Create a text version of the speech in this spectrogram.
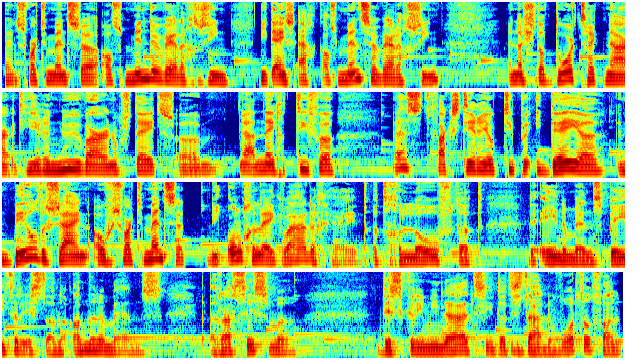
en zwarte mensen als minder werden gezien, niet eens eigenlijk als mensen werden gezien. En als je dat doortrekt naar het hier en nu, waar er nog steeds um, ja, negatieve, vaak stereotype ideeën en beelden zijn over zwarte mensen. Die ongelijkwaardigheid, het geloof dat de ene mens beter is dan de andere mens, racisme, discriminatie, dat is daar de wortel van.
